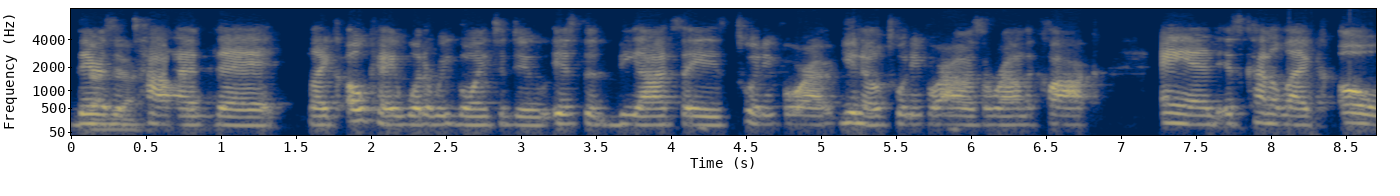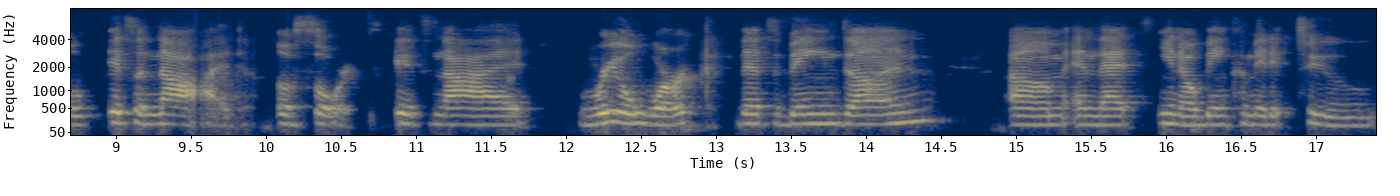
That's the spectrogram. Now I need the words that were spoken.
there's yeah, yeah. a time that like, okay, what are we going to do? Is the Beyonce's 24 hour, you know, 24 hours around the clock. And it's kind of like, oh, it's a nod of sorts. It's not real work that's being done um, and that's you know being committed to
